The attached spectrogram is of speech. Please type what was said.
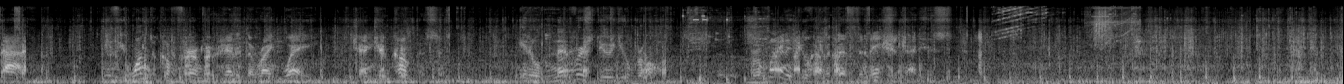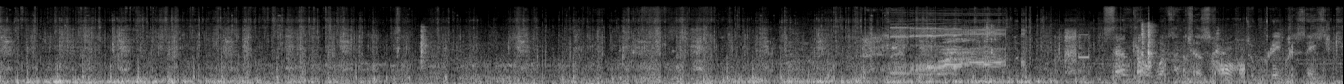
That, if you want to confirm you're headed the right way, check your compass. It'll never steer you wrong. Provided you have a destination, that is. Central wasn't just home to Bridges HQ.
